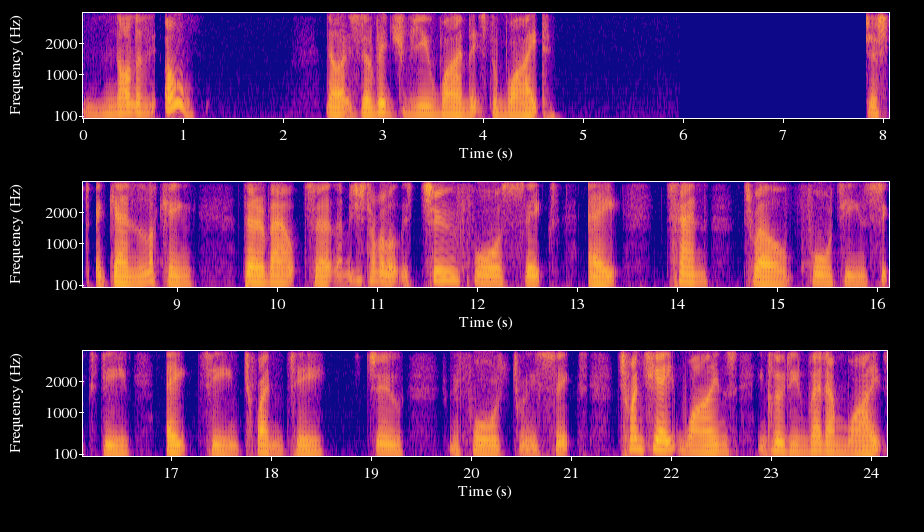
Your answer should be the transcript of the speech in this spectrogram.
none of oh no, it's the Ridgeview wine, but it's the white. Just again looking, they're about. Uh, let me just have a look. There's two, four, six, eight, ten, twelve, fourteen, sixteen, eighteen, twenty, two, twenty-four, twenty-six. 28 wines, including red and whites,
